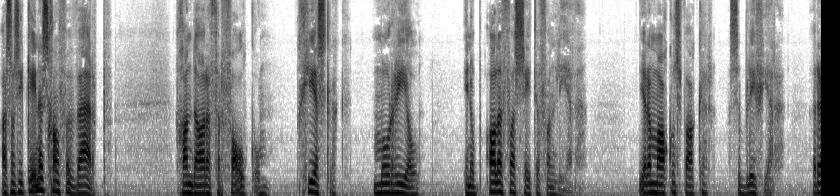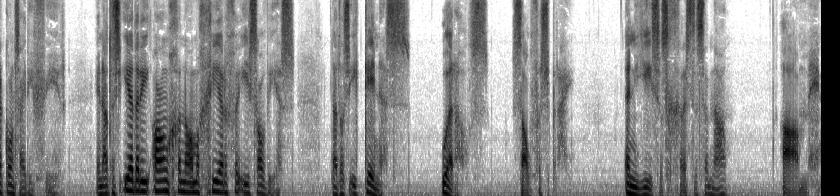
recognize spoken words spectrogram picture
As ons die kennis gaan verwerp, gaan daar 'n verval kom, geestelik, moreel en op alle fasette van lewe. Here maak ons wakker asseblief Here. Ruk ons uit die vuur en dat ons eerder die aangename geur vir U sal wees dat ons U kennis oral sal versprei. In Jesus Christus se naam. Amen.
